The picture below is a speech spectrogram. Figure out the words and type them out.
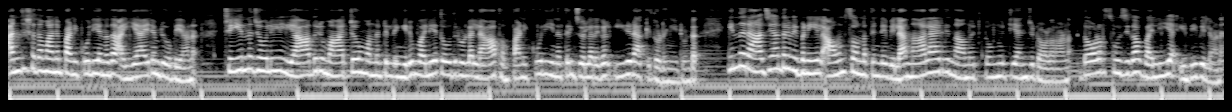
അഞ്ച് ശതമാനം പണിക്കൂലി എന്നത് അയ്യായിരം രൂപയാണ്. ചെയ്യുന്ന ജോലിയിൽ യാതൊരു മാറ്റവും വന്നിട്ടില്ലെങ്കിലും വലിയ തോതിലുള്ള ലാഭം പണിക്കൂലി ഇനത്തിൽ ജ്വല്ലറികൾ ഈടാക്കി തുടങ്ങിയിട്ടുണ്ട്. ഇന്ന് രാജ്യാന്തര വിപണിയിൽ ഔൺ സ്വർണത്തിന്റെ വില നാലായിരത്തി നാനൂറ്റി തൊണ്ണൂറ്റി അഞ്ച് ഡോളറാണ്. ഡോളർ സൂചിക വലിയ ഇടിവിലാണ്.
